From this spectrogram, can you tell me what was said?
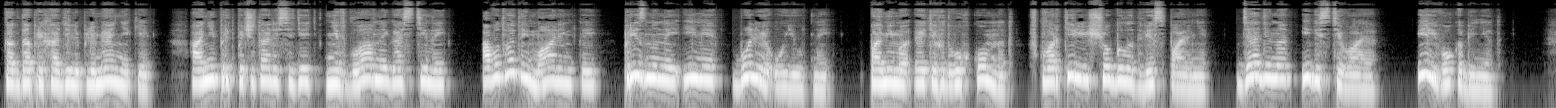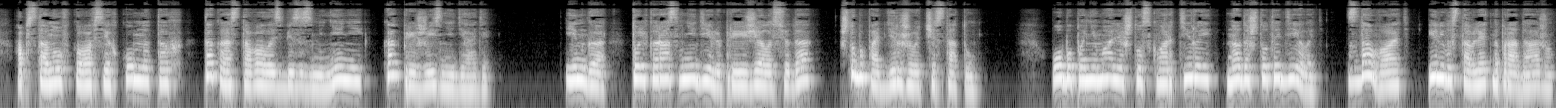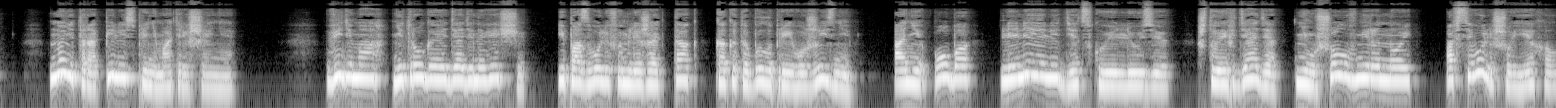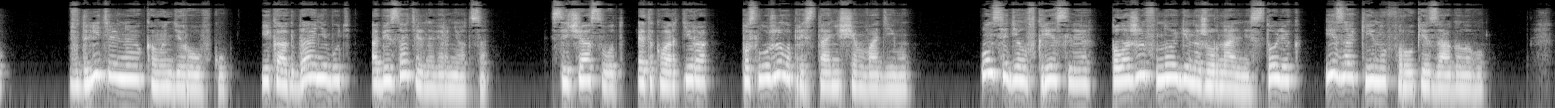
Когда приходили племянники, они предпочитали сидеть не в главной гостиной, а вот в этой маленькой, признанной ими более уютной. Помимо этих двух комнат, в квартире еще было две спальни, дядина и гостевая, и его кабинет. Обстановка во всех комнатах так и оставалась без изменений, как при жизни дяди. Инга только раз в неделю приезжала сюда, чтобы поддерживать чистоту. Оба понимали, что с квартирой надо что-то делать, сдавать или выставлять на продажу, но не торопились принимать решение. Видимо, не трогая дядины вещи и позволив им лежать так, как это было при его жизни, они оба лелеяли детскую иллюзию, что их дядя не ушел в мир иной, а всего лишь уехал в длительную командировку и когда-нибудь обязательно вернется. Сейчас вот эта квартира послужила пристанищем Вадиму. Он сидел в кресле, положив ноги на журнальный столик и закинув руки за голову.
